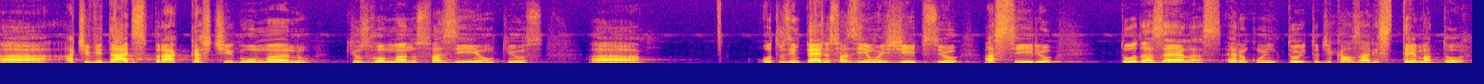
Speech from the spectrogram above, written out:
ah, atividades para castigo humano que os romanos faziam, que os ah, outros impérios faziam, egípcio, assírio, todas elas eram com o intuito de causar extrema dor.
